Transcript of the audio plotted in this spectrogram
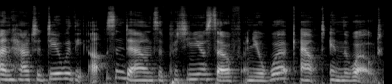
and how to deal with the ups and downs of putting yourself and your work out in the world.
